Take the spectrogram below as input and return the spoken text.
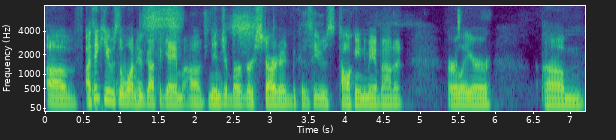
of i think he was the one who got the game of ninja burger started because he was talking to me about it earlier. Um,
